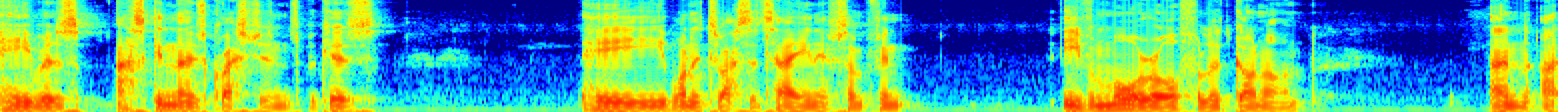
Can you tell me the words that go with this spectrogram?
he was asking those questions because he wanted to ascertain if something even more awful had gone on and I,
